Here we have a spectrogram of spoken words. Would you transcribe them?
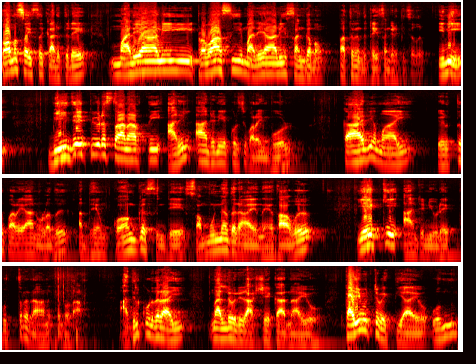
തോമസ് ഐസക് അടുത്തിടെ മലയാളി പ്രവാസി മലയാളി സംഗമം പത്തനംതിട്ടയിൽ സംഘടിപ്പിച്ചത്. ഇനി ബി ജെ പിയുടെ സ്ഥാനാർത്ഥി അനിൽ ആന്റണിയെക്കുറിച്ച് പറയുമ്പോൾ കാര്യമായി എടുത്തു പറയാനുള്ളത് അദ്ദേഹം കോൺഗ്രസിന്റെ സമുന്നതനായ നേതാവ് എ കെ ആന്റണിയുടെ പുത്രനാണ് എന്നതാണ്. അതിൽ കൂടുതലായി നല്ലൊരു രാഷ്ട്രീയക്കാരനായോ കഴിവുറ്റ വ്യക്തിയായോ ഒന്നും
